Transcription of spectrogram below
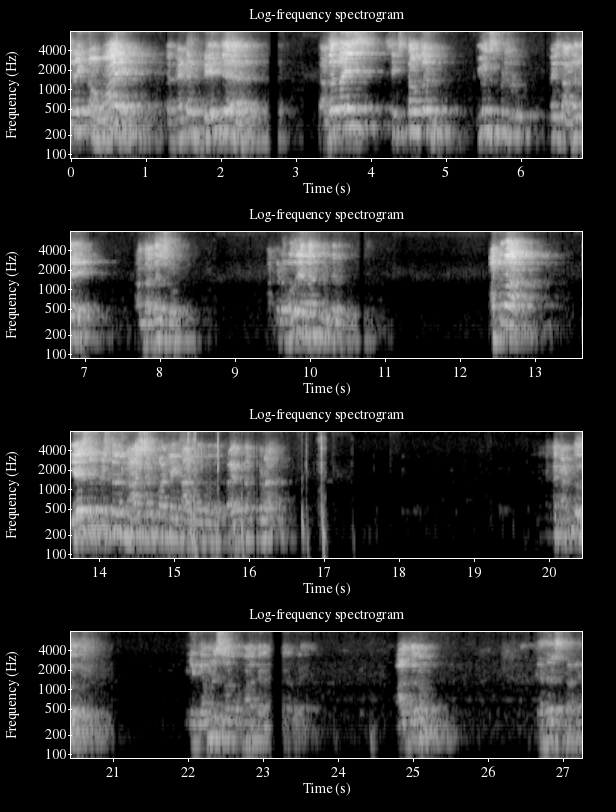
trying to avoid the kind of danger otherwise six thousand on the other show ಆ ಕಡೆ ಹೋದ್ರೆ ಏನಾಗ್ತದೆ? ಗೊತ್ತು. ಅಥವಾ ಯೇಸು ಕ್ರಿಸ್ತನ ನಾಶ ಮಾಡ್ಲಿಕ್ಕೆ ಆಗುವಂತ ಒಂದು ಪ್ರಯತ್ನ ಕೂಡ ಇದನ್ನ ಕಂಡು ಇಲ್ಲಿ ಗಮನಿಸುವಂತ ಮಾತೇನಂತಂದ್ರೆ ಆತನು ಗದರಿಸ್ತಾನೆ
